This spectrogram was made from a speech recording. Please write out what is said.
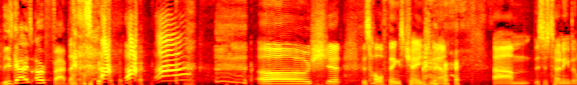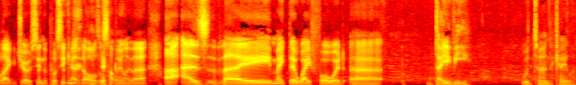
these guys are fabulous. Oh shit! This whole thing's changed now. Um, this is turning into like Josie and the Pussycat Dolls or something like that. Uh, as they make their way forward, uh, Davy would turn to Kaylin.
